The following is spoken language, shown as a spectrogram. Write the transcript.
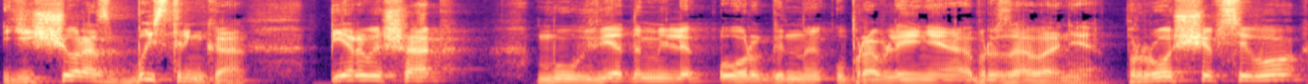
еще раз быстренько. Первый шаг мы уведомили органы управления образования. Проще всего,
